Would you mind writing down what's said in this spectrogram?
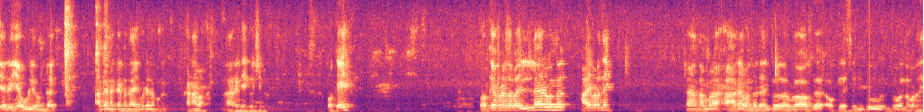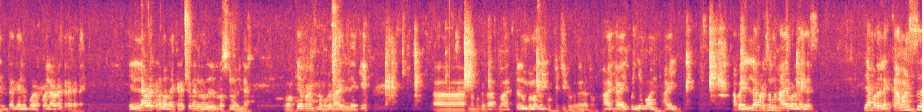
ചെറിയ ഉള്ളി ഉണ്ട്. അതിനൊക്കെ എന്താ ഇവിടെ നമുക്ക് കണവ റെഡിയാക്കി വെച്ചിട്ടുണ്ട്. ഓക്കെ ഓക്കെ ഫ്രണ്ട്സ് അപ്പോൾ എല്ലാവരും ഒന്ന് ഹായ് പറഞ്ഞേ. നമ്മളെ ആരാ വന്നത്? എന്തോ വ്ളോഗ്? ഓക്കെ സിന്ധു എന്തോ എന്ന് പറഞ്ഞു. എന്തെങ്കിലും കുഴപ്പമില്ല അവിടെ കിടക്കട്ടെ. എല്ലാം അവിടെ കിടന്നോട്ടെ കിടക്കുന്നതിന് ഒരു പ്രശ്നമില്ല ഓക്കെ ഫ്രണ്ട്സ് നമുക്ക് ഇതിലേക്ക് നമുക്ക് വറ്റലും മുളക് പൊട്ടിച്ചിട്ടുണ്ട് കേട്ടോ. Hi hi Kunjumon hi. അപ്പോൾ എല്ലാ ഫ്രണ്ട്സും ഹായ് പറഞ്ഞ കേസ് ഞാൻ പറഞ്ഞില്ല കമൻസ്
